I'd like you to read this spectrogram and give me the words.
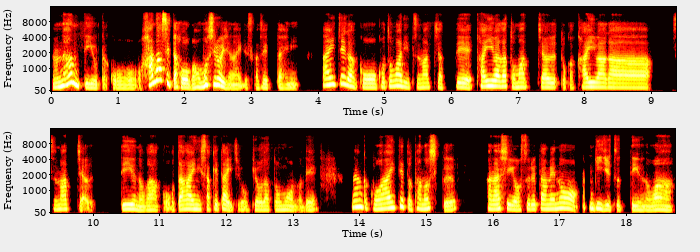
でもなんていうかこう、話せた方が面白いじゃないですか、絶対に。相手がこう言葉に詰まっちゃって、対話が止まっちゃうとか、会話が詰まっちゃうっていうのが、こう、お互いに避けたい状況だと思うので、なんかこう、相手と楽しく話をするための技術っていうのは、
